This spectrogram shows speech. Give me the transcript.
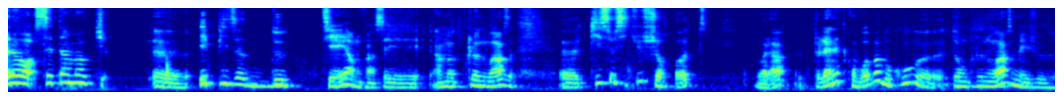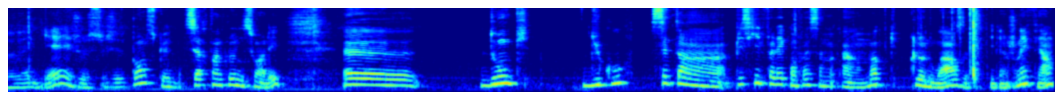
Alors c'est un mock euh, épisode 2 tiers, enfin c'est un mock Clone Wars, euh, qui se situe sur Hoth. Voilà, planète qu'on voit pas beaucoup euh, dans Clone Wars, mais je, pense que certains clones y sont allés. donc, du coup, c'est un. Puisqu'il fallait qu'on fasse un, un, mock Clone Wars, et eh bien j'en ai fait un.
